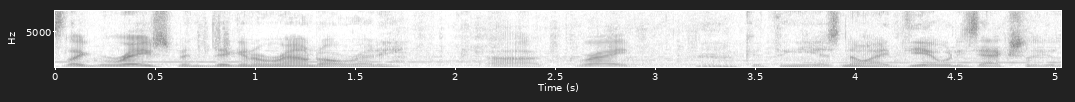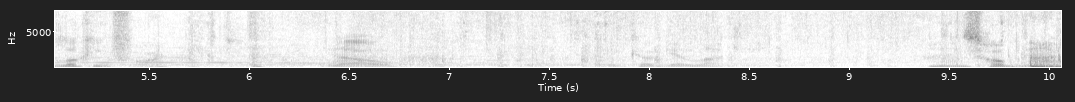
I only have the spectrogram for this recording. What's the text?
Looks like Rafe's been digging around already. Oh, great. Good thing he has no idea what he's actually looking for. No, but he could get lucky. Let's hope not.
